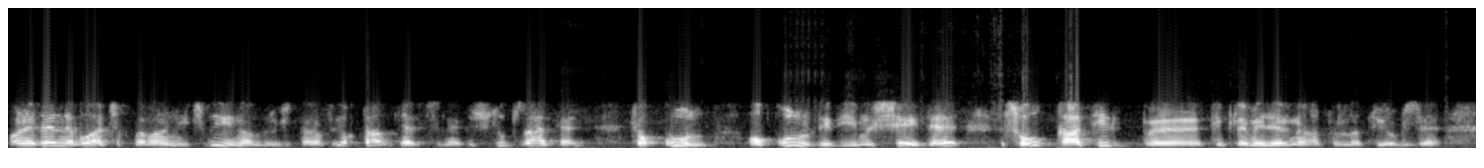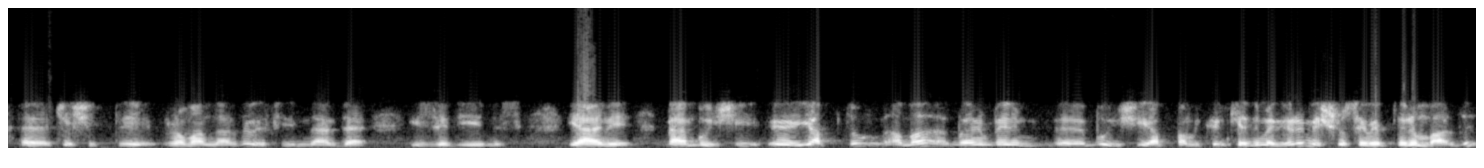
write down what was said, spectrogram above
O nedenle bu açıklamanın hiçbir inandırıcı tarafı yok. Tam tersine üslup zaten çok cool. O cool dediğimiz şey de soğuk katil e, tiplemelerini hatırlatıyor bize e, çeşitli romanlarda ve filmlerde izlediğimiz. Yani ben bu işi e, yaptım ama benim benim e, bu işi yapmam için kendime göre meşru sebeplerim vardı.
